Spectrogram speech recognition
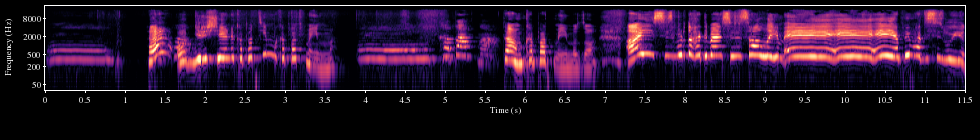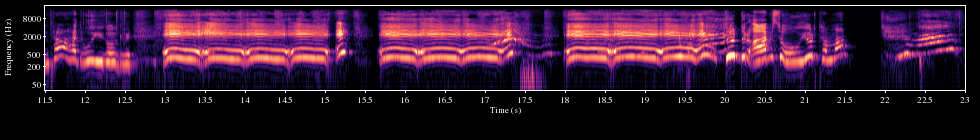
Hmm, Ha? O giriş yerini kapatayım mı kapatmayayım mı? hmm, kapatma. Tamam kapatmayayım o zaman. Ay siz burada hadi ben sizi sallayayım. E e e yapayım hadi siz uyuyun. Tamam hadi uyuyun o gibi. E e e e e e e e e dur dur abisi o uyur tamam. Yumaz.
